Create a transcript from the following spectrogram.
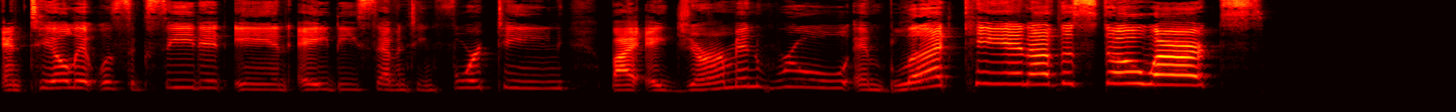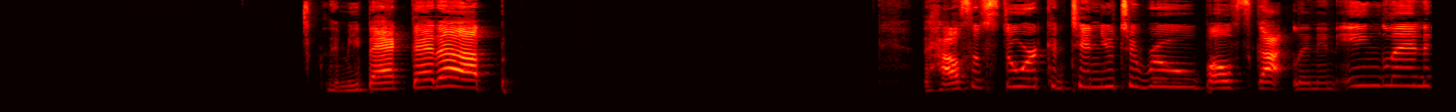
until it was succeeded in AD 1714 by a German rule and blood kin of the Stuarts. Let me back that up. The House of Stuart continued to rule both Scotland and England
